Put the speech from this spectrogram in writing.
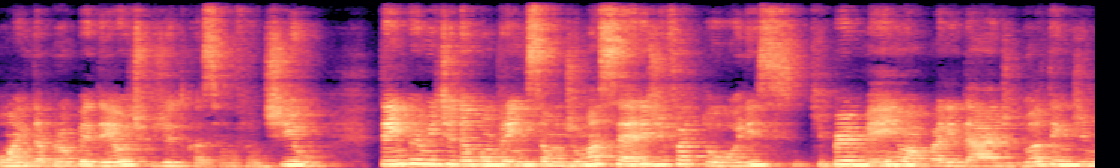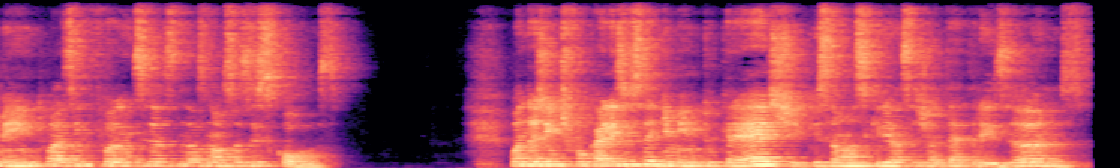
ou ainda propedêutico de educação infantil tem permitido a compreensão de uma série de fatores que permeiam a qualidade do atendimento às infâncias nas nossas escolas. Quando a gente focaliza o segmento creche, que são as crianças de até 3 anos,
